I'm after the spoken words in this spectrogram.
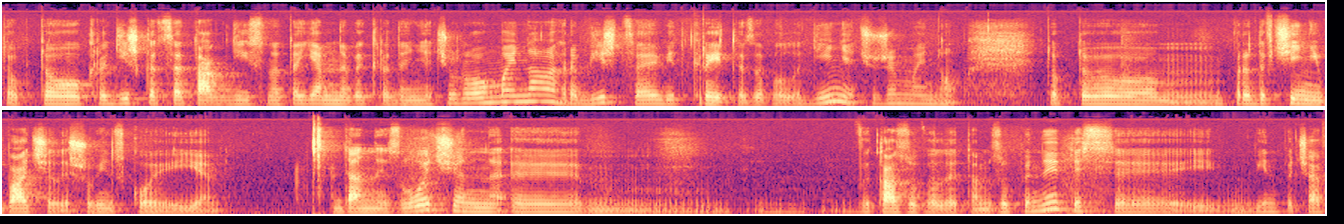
Тобто крадіжка це так дійсно таємне викрадення чужого майна, грабіж це відкрите заволодіння чужим майном. Тобто продавчині бачили, що він скоює даний злочин, е, м, виказували там зупинитись, і він почав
